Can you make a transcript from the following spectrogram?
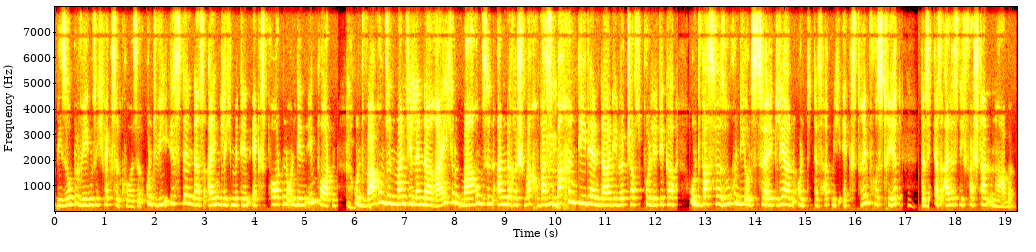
wieso bewegen sich Wechselkurse? Und wie ist denn das eigentlich mit den Exporten und den Importen? Und warum sind manche Länder reich und warum sind andere schwach? Was hm. machen die denn da, die Wirtschaftspolitiker? Und was versuchen die uns zu erklären? Und das hat mich extrem frustriert, dass ich das alles nicht verstanden habe.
